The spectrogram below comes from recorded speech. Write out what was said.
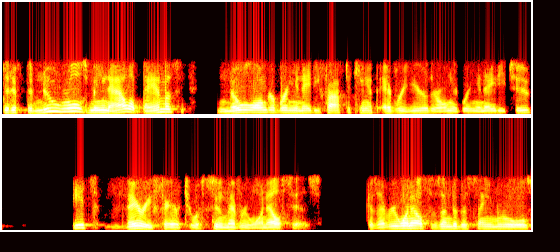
that if the new rules mean Alabama's no longer bringing 85 to camp every year, they're only bringing 82, it's very fair to assume everyone else is because everyone else is under the same rules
